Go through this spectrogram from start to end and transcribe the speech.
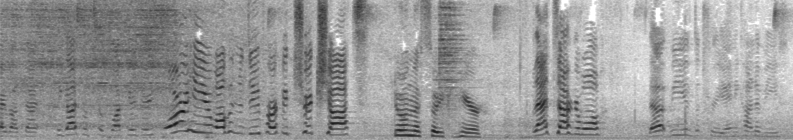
Sorry about that. Hey guys, what's up, Black Gator 34 here. Welcome to Dude Perfect Trick Shots. Doing this so you can hear. That soccer ball. That V of the tree. Any kind of V's.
